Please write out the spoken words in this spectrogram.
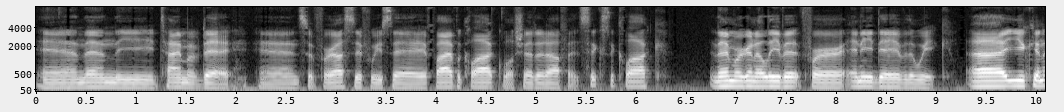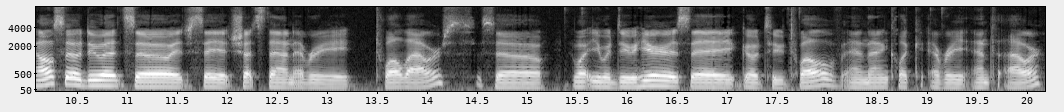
and then the time of day. And so for us, if we say five o'clock, we'll shut it off at six o'clock. And then we're going to leave it for any day of the week. Uh, you can also do it so it say it shuts down every 12 hours. So what you would do here is say go to 12 and then click every nth hour.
